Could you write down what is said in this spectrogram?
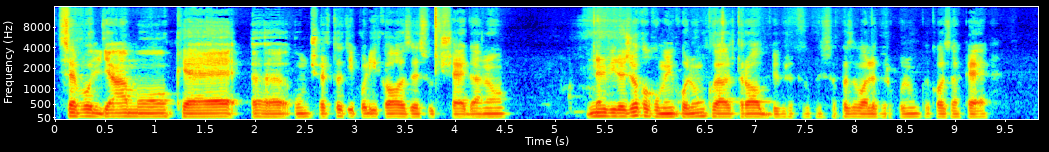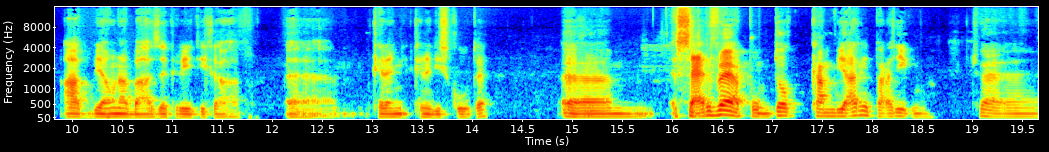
se vogliamo che uh, un certo tipo di cose succedano nel videogioco come in qualunque altro hobby, perché questa cosa vale per qualunque cosa che abbia una base critica uh, che, ne, che ne discute, ehm, serve appunto cambiare il paradigma, cioè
